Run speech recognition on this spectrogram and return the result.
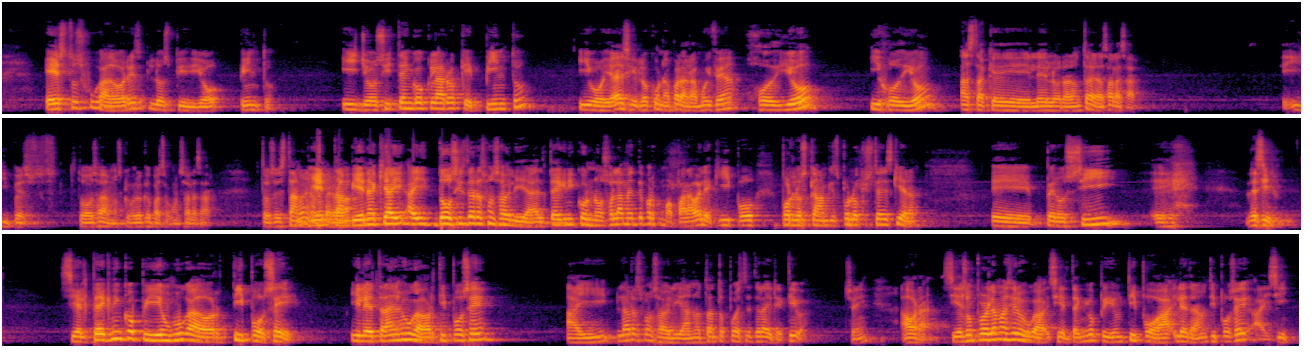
estos jugadores los pidió Pinto. Y yo sí tengo claro que Pinto, y voy a decirlo con una palabra muy fea, jodió y jodió hasta que le lograron traer a Salazar. Y pues todos sabemos qué fue lo que pasó con Salazar. Entonces también, también aquí hay, hay, dosis de responsabilidad del técnico, no solamente por cómo ha parado el equipo, por los cambios, por lo que ustedes quieran, eh, pero sí, eh, decir, si el técnico pide un jugador tipo C y le traen el jugador tipo C, ahí la responsabilidad no tanto pues desde la directiva. ¿sí? Ahora, si es un problema si el, jugador, si el técnico pide un tipo A y le traen un tipo C, ahí sí.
